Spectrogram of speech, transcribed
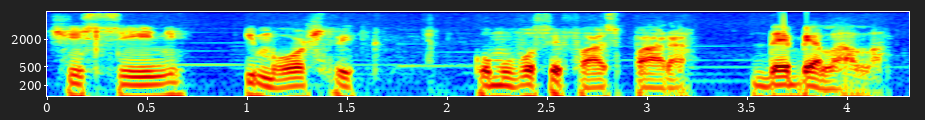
te ensine e mostre como você faz para debelá-la.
